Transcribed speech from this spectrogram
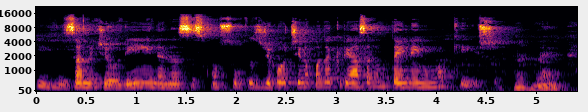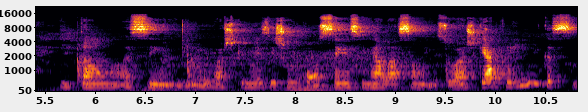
exame de urina, nessas consultas de rotina, quando a criança não tem nenhuma queixa, uhum. né? Então, assim, eu acho que não existe um consenso em relação a isso. Eu acho que a clínica, sim,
